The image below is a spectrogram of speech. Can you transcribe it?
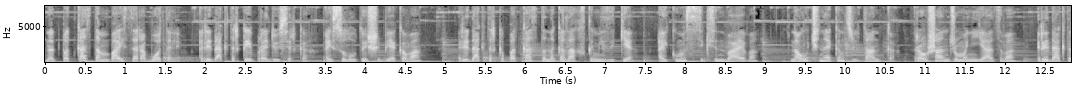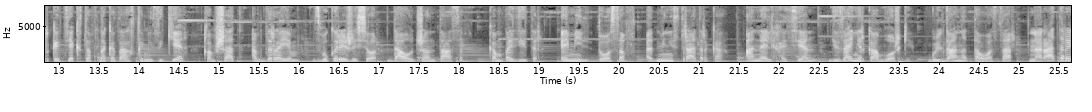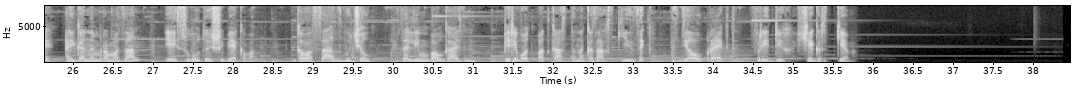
Над подкастом Байса работали редакторка и продюсерка Айсулу Тайшибекова, редакторка подкаста на казахском языке Айкумс Сиксинбаева, научная консультантка Раушан Джуманиязова, редакторка текстов на казахском языке Камшат Абдараим, звукорежиссер Дауд Жантасов, композитор Эмиль Досов, администраторка Анель Хасен, дизайнерка обложки Гульдана Тауасар, нараторы Айганым Рамазан и Айсулу Тойшибекова. Голоса озвучил Салим Балгазин. Перевод подкаста на казахский язык сделал проект Фридрих Щегертке –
